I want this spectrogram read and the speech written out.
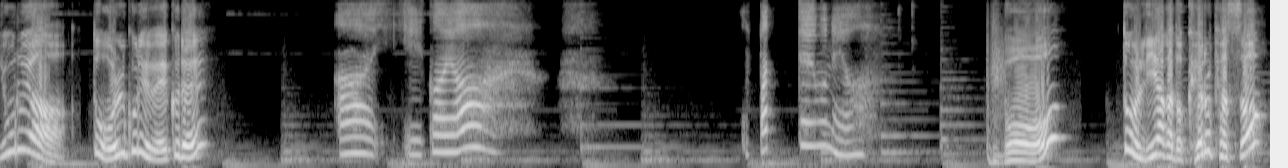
요루야 너 얼굴이 왜 그래? 아, 이거요? 오빠 때문에요. 뭐? 또 리아가 너 괴롭혔어?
